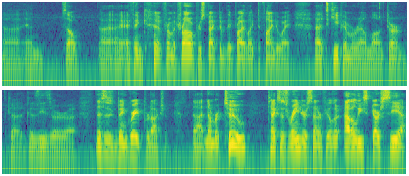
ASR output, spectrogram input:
and so uh, I, I, think from a Toronto perspective, they probably like to find a way uh, to keep him around long term because these are uh, this has been great production. Uh, number two, Texas Rangers center fielder Adolis Garcia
